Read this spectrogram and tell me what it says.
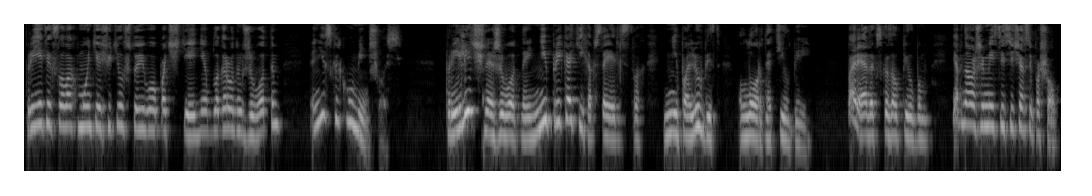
При этих словах Монти ощутил, что его почтение к благородным животным несколько уменьшилось. Приличное животное ни при каких обстоятельствах не полюбит лорда Тилбери. «Порядок», — сказал Пилбом. «Я бы на вашем месте сейчас и пошел.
